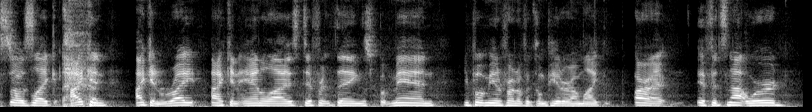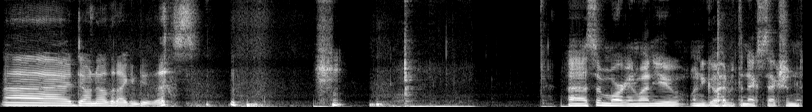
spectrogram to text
so it's like I can I can write, I can analyze different things, but man, you put me in front of a computer, I'm like, all right, if it's not Word, I don't know that I can do this. Uh, so Morgan, why don't you why don't you go ahead with the next section?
